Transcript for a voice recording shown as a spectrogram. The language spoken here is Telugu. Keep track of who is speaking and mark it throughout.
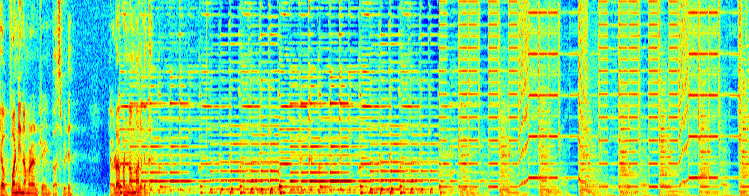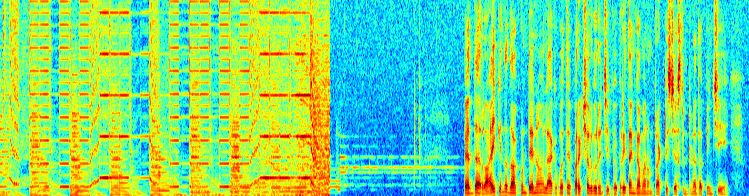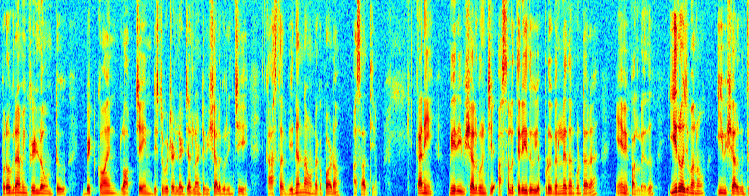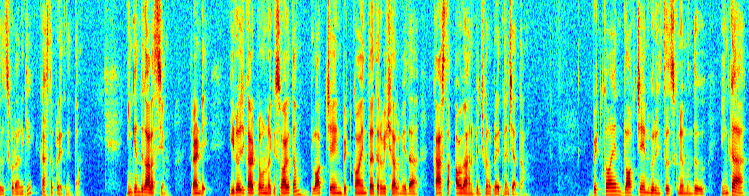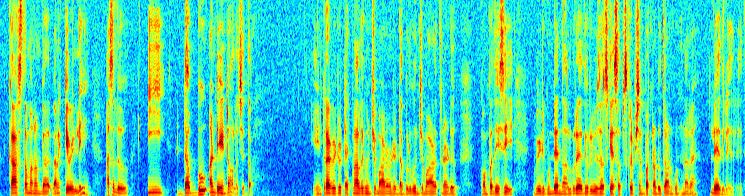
Speaker 1: ఎవరిని నమ్మడంటే ఏంటి బాస్ వీడు. ఎవడో ఒకటి నమ్మాలి కదా. పెద్ద రాయి కింద దాక్కుంటేనో లేకపోతే పరీక్షల గురించి విపరీతంగా మనం ప్రాక్టీస్ చేస్తుంటేనో తప్పించి ప్రోగ్రామింగ్ ఫీల్డ్లో ఉంటూ bitcoin blockchain distributed ledger లాంటి విషయాల గురించి కాస్త వినన్నా ఉండకపోవడం అసాధ్యం. కానీ మీరు ఈ విషయాల గురించి అస్సలు తెలియదు ఎప్పుడూ వినలేదనుకుంటారా? ఏమీ పర్లేదు. ఈరోజు మనం ఈ విషయాల గురించి తెలుసుకోవడానికి కాస్త ప్రయత్నిద్దాం. ఇంకెందుకు ఆలస్యం? రండి. ఈరోజు కార్యక్రమంలోకి స్వాగతం. బ్లాక్ చైన్ బిట్ కాయిన్ తదితర విషయాల మీద కాస్త అవగాహన పెంచుకునే ప్రయత్నం చేద్దాం. బిట్ కాయిన్ బ్లాక్ చైన్ గురించి తెలుసుకునే ముందు ఇంకా కాస్త మనం వె- వెనక్కి వెళ్ళి అసలు ఈ డబ్బు అంటే ఏంటో ఆలోచిద్దాం. ఏంట్రా వీడు టెక్నాలజీ గురించి మాట్లాడే డబ్బుల గురించి మాట్లాడుతున్నాడు కొంపదీసి వీడికి ఉండే నలుగురు ఐదుగురు యూజర్స్కే సబ్స్క్రిప్షన్ బటన్ అడుగుతా అనుకుంటున్నారా? లేదు లేదు లేదు.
